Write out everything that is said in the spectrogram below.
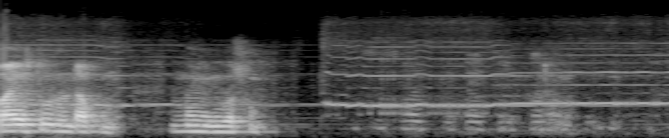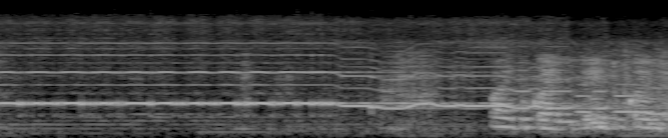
पाय तोडून टाकून नवीन बसून पाय दुखायला दुखायला.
